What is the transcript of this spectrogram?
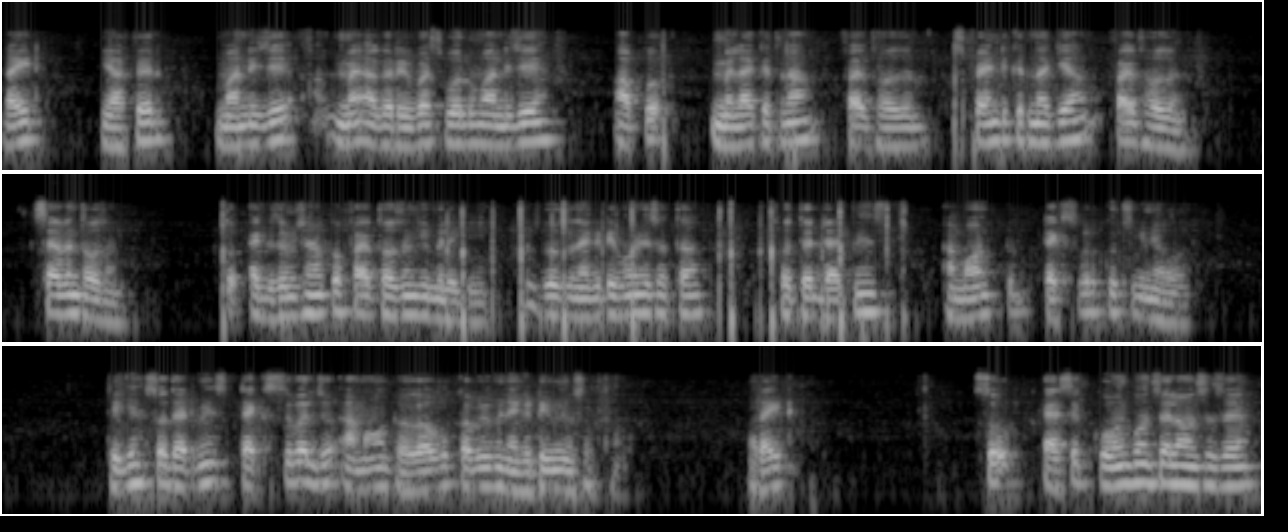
right? या फिर मान लीजिए मैं अगर रिवर्स बोलूँ मान लीजिए आपको मिला कितना? फाइव थाउज़ेंड स्पेंड कितना किया? फाइव थाउज़ेंड सेवन थाउज़ेंड तो एग्जामेशन आपको फाइव थाउज़ेंड की मिलेगी। क्योंकि नेगेटिव हो नहीं सकता। So that means amount taxable कुछ भी नहीं होगा। ठीक है? सो दैट मीन्स टैक्सेबल जो अमाउंट होगा वो कभी भी नेगेटिव नहीं हो सकता। राइट सो so, ऐसे कौन कौन से अलाउंसेस हैं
